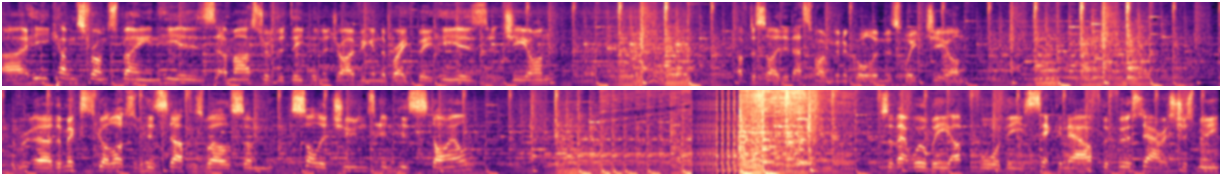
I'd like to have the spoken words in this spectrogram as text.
Uh, he comes from Spain. He is a master of the deep and the driving and the breakbeat. He is Gion. I've decided that's what I'm going to call him this week, Gion. Uh, the mix has got lots of his stuff as well, some solid tunes in his style. So that will be up for the second hour. For the first hour, it's just me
